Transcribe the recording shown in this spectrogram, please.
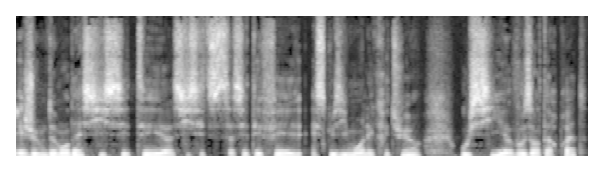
Et je me demandais si euh, si ça s'était fait exclusivement à l'écriture, ou si euh, vos interprètes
